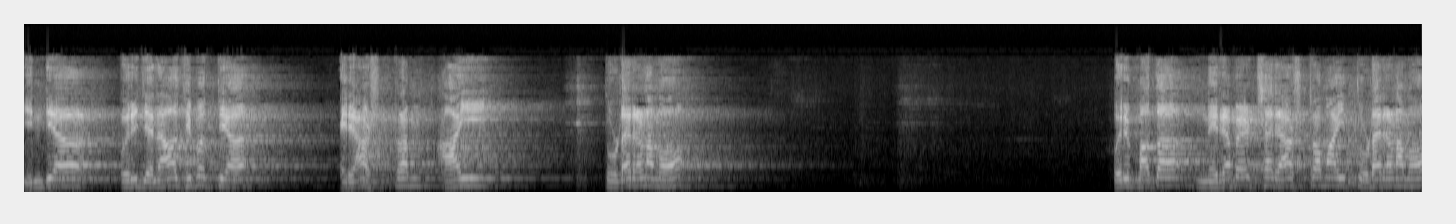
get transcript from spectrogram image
ഇന്ത്യ ഒരു ജനാധിപത്യ രാഷ്ട്രം ആയി തുടരണമോ? ഒരു മത നിരപേക്ഷ രാഷ്ട്രമായി തുടരണമോ?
